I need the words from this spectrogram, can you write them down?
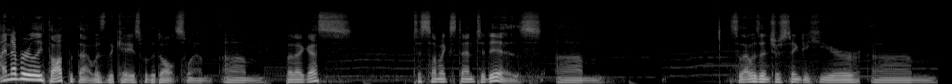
i never really thought that that was the case with adult swim um, but i guess to some extent it is um, so that was interesting to hear um,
